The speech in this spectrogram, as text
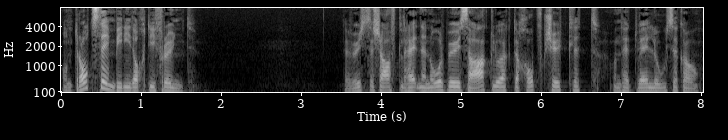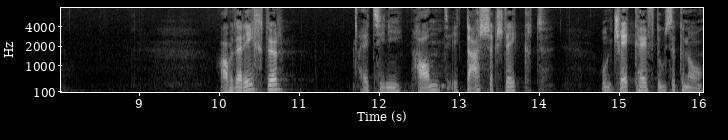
Und trotzdem bin ich doch die Freund. Der Wissenschaftler hat ihn nur böse angeschaut, den Kopf geschüttelt und hat rausgehen. Aber der Richter hat seine Hand in die Tasche gesteckt und Checkheft rausgenommen.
